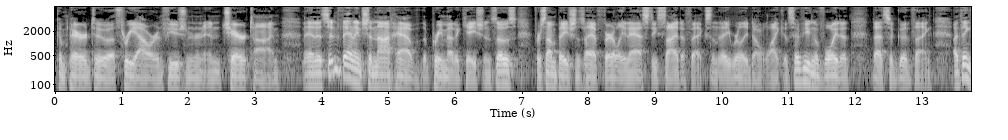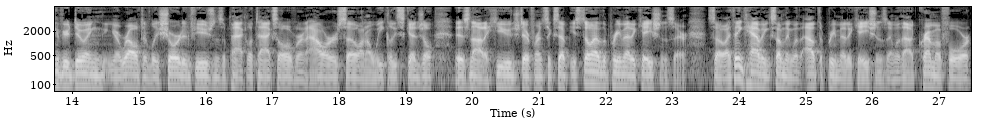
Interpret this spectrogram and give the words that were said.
compared to a three hour infusion in chair time. And it's an advantage to not have the pre medications. Those, for some patients, have fairly nasty side effects and they really don't like it. So if you can avoid it, that's a good thing. I think if you're doing you know, relatively short infusions of paclitaxel over an hour or so on a weekly schedule, is not a huge difference, except you still have the pre medications there. So I think having something without the pre medications and without Cremophor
